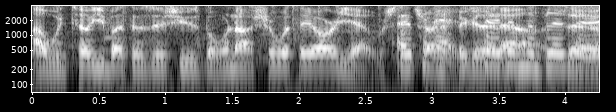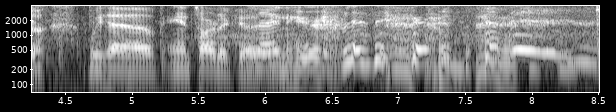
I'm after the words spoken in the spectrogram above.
I would tell you about those issues, but we're not sure what they are yet. We're still Open trying it. to figure Show that out. So we have Antarctica Look, in here. blizzard.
